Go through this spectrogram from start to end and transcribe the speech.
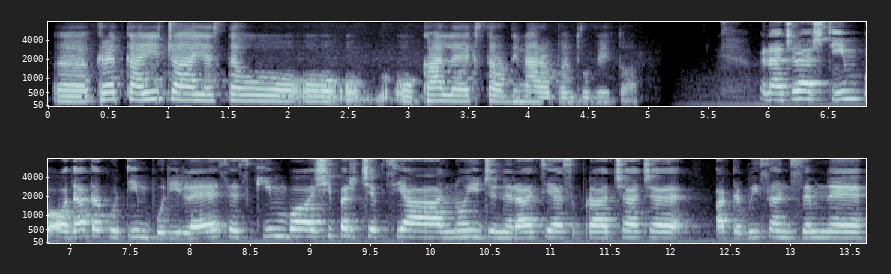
Uh, cred că aici este o, o, o, o cale extraordinară pentru viitor. În același timp, odată cu timpurile, se schimbă și percepția noii generații asupra ceea ce ar trebui să însemne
